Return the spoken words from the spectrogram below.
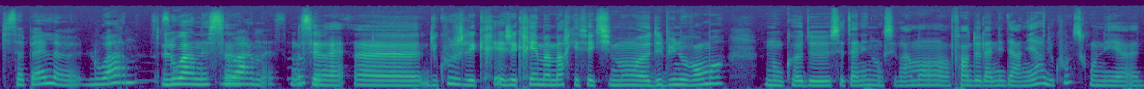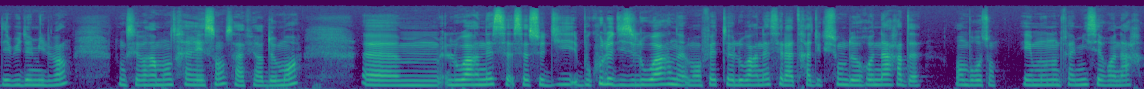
qui s'appelle euh, Louarn. Louarness. Louarness. C'est vrai. Euh, du coup, j'ai créé, créé ma marque effectivement euh, début novembre donc, de cette année. Donc, c'est vraiment, enfin, de l'année dernière, du coup, parce qu'on est début 2020. Donc, c'est vraiment très récent. Ça va faire deux mois. Euh, Louarness, ça se dit, beaucoup le disent Louarn, mais en fait, Louarness, c'est la traduction de renarde en breton. Et mon nom de famille, c'est Renard.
